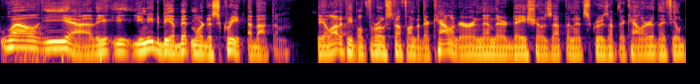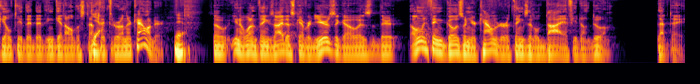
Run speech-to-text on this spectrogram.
Well, yeah, the, you, you need to be a bit more discreet about them. See, a lot of people throw stuff onto their calendar and then their day shows up and it screws up their calendar. and They feel guilty that they didn't get all the stuff Yeah. they threw on their calendar. Yeah. So, you know, one of the things I discovered years ago is there, the only thing that goes on your calendar are things that'll die if you don't do them that day.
